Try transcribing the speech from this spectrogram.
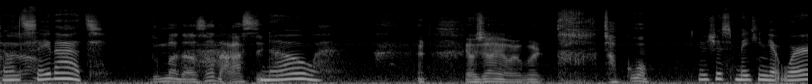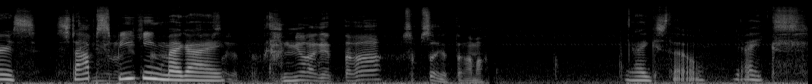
Don't say that. No. You're just making it worse. Stop speaking, my guy. Yikes, though. Yikes.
